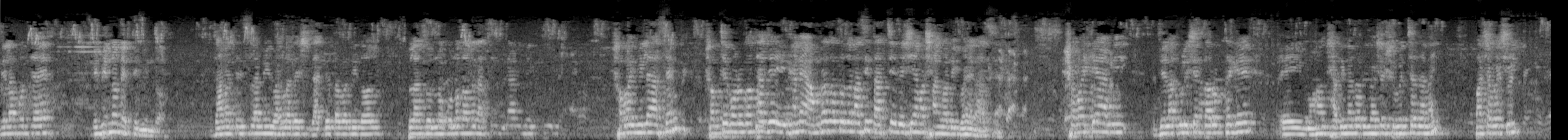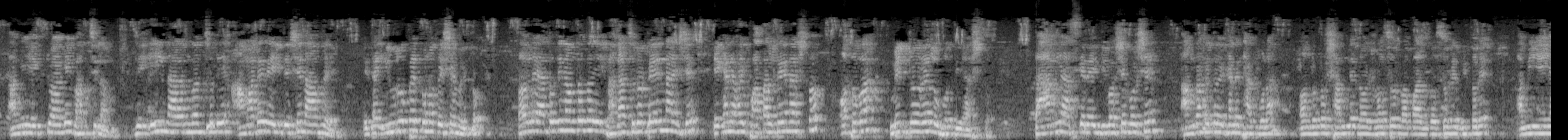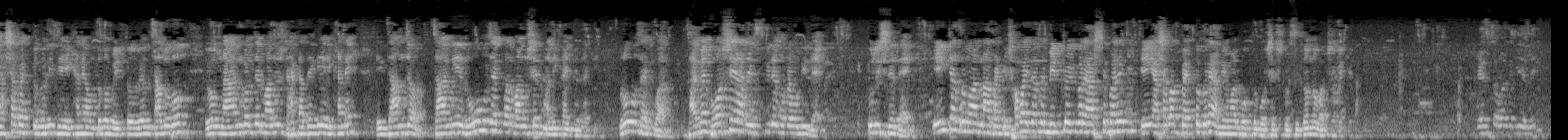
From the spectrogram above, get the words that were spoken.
জেলা পর্যায়ে বিভিন্ন নেতৃবৃন্দ। জামাতে ইসলামী, বাংলাদেশ জাতীয়তাবাদী দল, প্লাস অন্য কোনো দলের আছেন কিনা আমি দেখছি সবাই মিলে আছেন। সবচেয়ে বড় কথা যে এখানে আমরা যতজন আছি, তার চেয়ে বেশি আমার সাংবাদিক ভাইয়েরা আছে। সবাইকে আমি জেলা পুলিশের তরফ থেকে এই মহান স্বাধীনতা দিবসের শুভেচ্ছা জানাই। পাশাপাশি আমি একটু আগেই ভাবছিলাম যে এই নারায়ণগঞ্জ যদি আমাদের এই দেশে না হয়ে, এটা ইউরোপের কোনো দেশে হইতো, তাহলে এতদিন অন্তত এই ভাঙাচুরো ট্রেন না এসে এখানে হয় পাতাল ট্রেন আসতো অথবা মেট্রো রেল উপর দিয়ে আসতো। তা আমি আজকের এই দিবসে বসে আমরা হয়তো এখানে থাকব না, অন্তত সামনে দশ বছর বা পাঁচ বছরের ভিতরে আমি এই আশা ব্যক্ত করি যে এখানে অন্তত মেট্রো রেল চালু হোক এবং নারায়ণগঞ্জের মানুষ ঢাকা থেকে এখানে এই যানজট চা নিয়ে রোজ একবার মানুষের গালি খাইতে থাকি। রোজ একবার। ঝামে বসে আর স্পিডে মোটামুটি দেয় পুলিশে দেয় এইটা যেন আর না থাকে, সবাই যাতে মেট্রো করে আসতে পারে, এই আশাবাদ ব্যক্ত করে আমি আমার বক্তব্য শেষ করছি। ধন্যবাদ সবাইকে।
